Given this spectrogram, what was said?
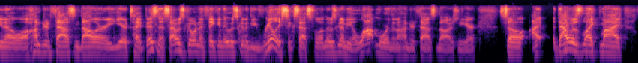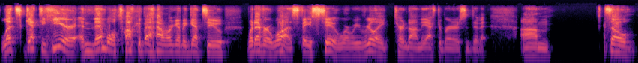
you know, a hundred thousand dollar a year type business. I was going and thinking it was going to be really successful and it was going to be a lot more than a hundred thousand dollars a year. So I that was like my let's get to here and then we'll talk about how we're going to get to whatever it was, phase two, where we really turned on the afterburners and did it. Um, so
